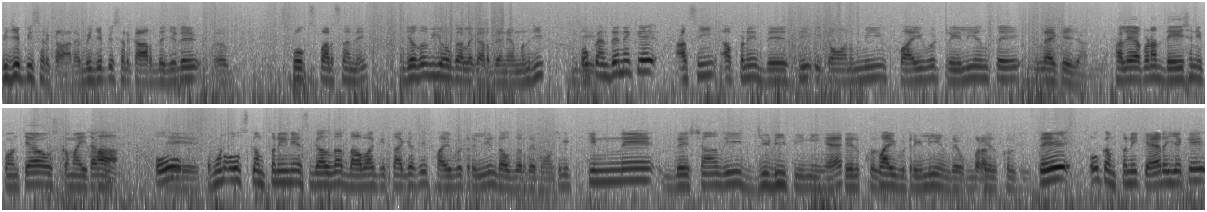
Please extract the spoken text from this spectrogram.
ਬੀਜੇਪੀ ਸਰਕਾਰ ਹੈ ਬੀਜੇਪੀ ਸਰਕਾਰ ਦੇ ਜਿਹੜੇ ਸਪੋਕਸ ਪਰਸਨ ਨੇ ਜਦੋਂ ਵੀ ਉਹ ਗੱਲ ਕਰਦੇ ਨੇ ਅਮਨ ਜੀ ਉਹ। ਕਹਿੰਦੇ ਨੇ ਕਿ ਅਸੀਂ ਆਪਣੇ ਦੇਸ਼ ਦੀ ਇਕਨੋਮੀ 5 ਟ੍ਰਿਲੀਅਨ ਤੇ ਲੈ ਕੇ ਜਾਣੀ ਹੈ। ਹਲੇ ਆਪਣਾ ਦੇਸ਼ ਨਹੀਂ ਪਹੁੰਚਿਆ ਉਸ ਕਮਾਈ ਤੱਕ। ਉਹ ਹੁਣ ਉਸ ਕੰਪਨੀ ਨੇ ਇਸ ਗੱਲ ਦਾ ਦਾਵਾ ਕੀਤਾ ਕਿ ਅਸੀਂ 5 ਟ੍ਰਿਲੀਅਨ ਡਾਲਰ ਤੇ ਪਹੁੰਚ ਗਏ। ਕਿੰਨੇ ਦੇਸ਼ਾਂ ਦੀ ਜੀਡੀਪੀ ਨਹੀਂ ਹੈ ਬਿਲਕੁਲ। 5 ਟ੍ਰਿਲੀਅਨ ਦੇ ਉੱਪਰ। ਬਿਲਕੁਲ ਤੇ ਉਹ ਕੰਪਨੀ ਕਹਿ ਰਹੀ ਹੈ ਕਿ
